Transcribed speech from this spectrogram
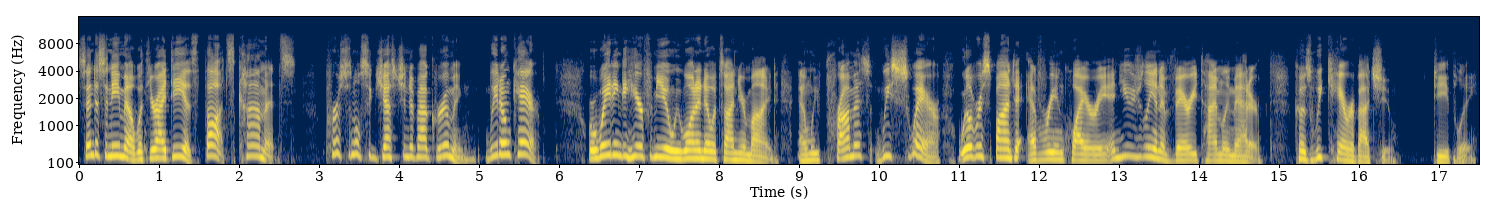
Send us an email with your ideas, thoughts, comments, personal suggestion about grooming. We don't care. We're waiting to hear from you. We want to know what's on your mind. And we promise, we swear, we'll respond to every inquiry and usually in a very timely manner because we care about you deeply.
